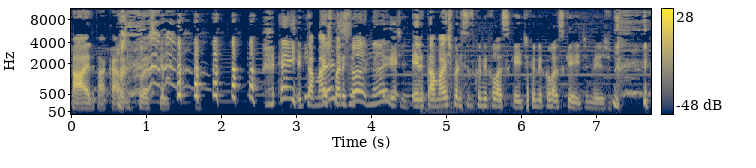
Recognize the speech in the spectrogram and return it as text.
Tá, ele tá a cara do Nicolas Cage. É Ele tá mais parecido. impressionante. Ele- Ele tá mais parecido com o Nicolas Cage que o Nicolas Cage mesmo.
